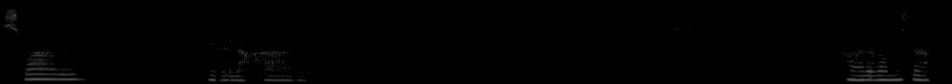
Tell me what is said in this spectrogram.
suave y relajado. Ahora vamos a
